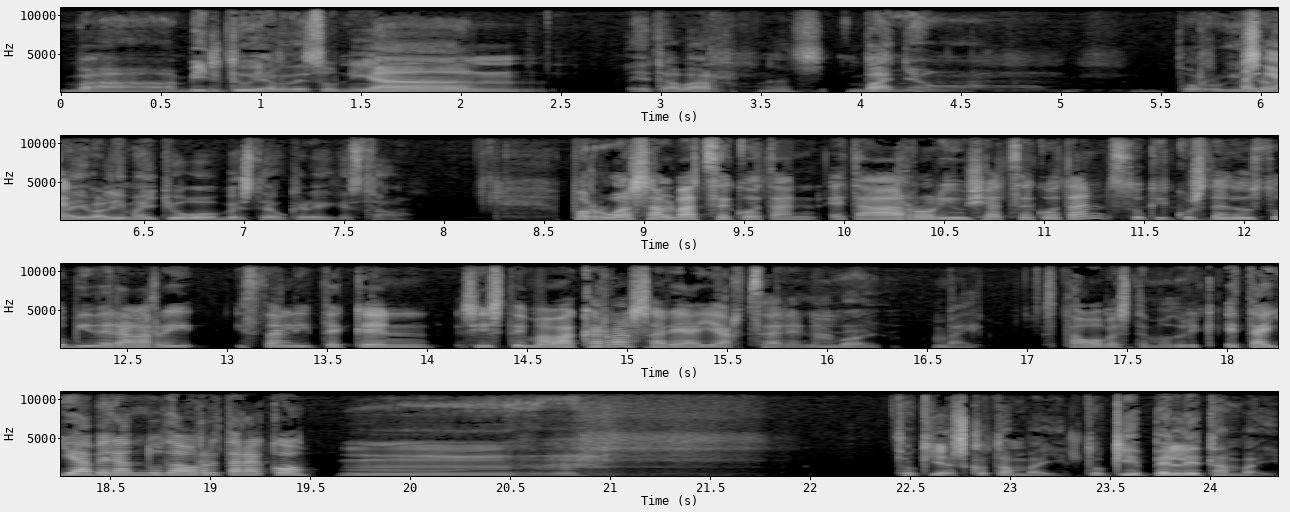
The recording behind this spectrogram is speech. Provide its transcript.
ba, biltu jardezunean, eta bar, ez? Baino, porru gizan Baina- nahi bali maitugu, beste aukereik ez da. Porrua salbatzekotan eta har hori usatzekotan, zuk ikusten duzu bideragarri izan liteken sistema bakarra sarea jartzearena. Bai. Bai, ez dago beste modurik. Eta ja berandu da horretarako? Mm, toki askotan bai, toki epeletan bai.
